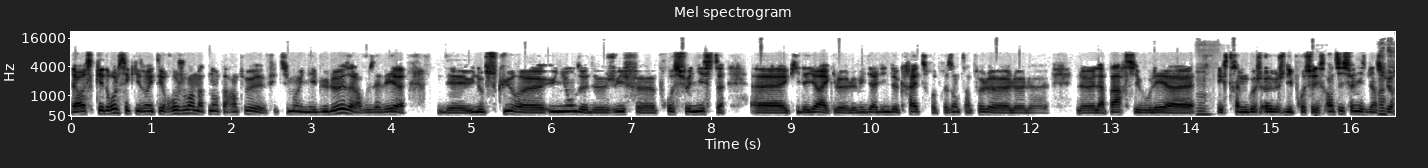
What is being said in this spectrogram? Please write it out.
Alors ce qui est drôle, c'est qu'ils ont été rejoints maintenant par un peu effectivement une nébuleuse. Alors vous avez une obscure union de, de juifs pro-sionistes qui d'ailleurs avec le, le, média Ligne de Crète représente un peu le, le, la part, si vous voulez, mm. extrême gauche. je dis pro-sioniste, anti-sioniste bien sûr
